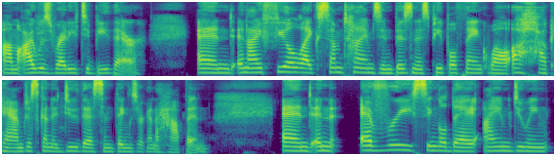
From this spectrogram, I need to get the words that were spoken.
Um, I was ready to be there. And, and I feel like sometimes in business, people think, well, oh, okay, I'm just going to do this and things are going to happen. And, and every single day, I am doing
